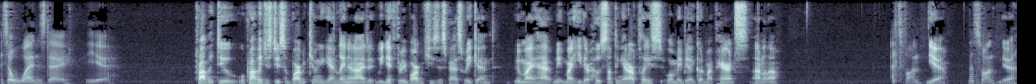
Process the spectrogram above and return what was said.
It's a Wednesday. Yeah. Probably do, we'll probably just do some barbecuing again. Lena and I, did, we did three barbecues this past weekend. We might have, we might either host something at our place or maybe like go to my parents. I don't know. That's fun. Yeah. That's fun. Yeah.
